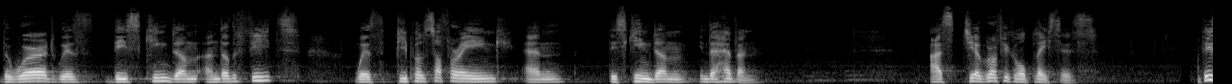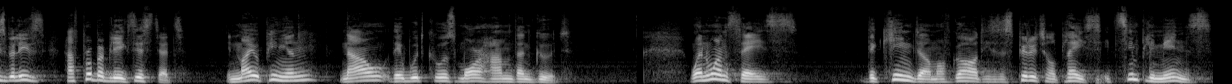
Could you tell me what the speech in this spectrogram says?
the world with this kingdom under the feet, with people suffering, and this kingdom in the heaven as geographical places. These beliefs have probably existed. In my opinion, now they would cause more harm than good. When one says the kingdom of God is a spiritual place, it simply means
